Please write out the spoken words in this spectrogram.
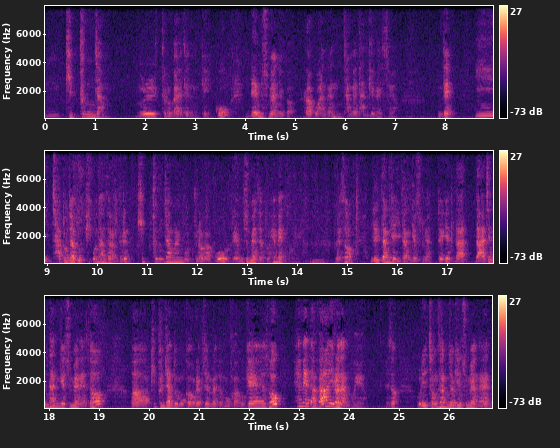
음, 깊은 잠을 들어가야 되는 게 있고 렘 수면이라고 하는 잠의 단계가 있어요. 근데 이 자도 자도 피곤한 사람들은 깊은 잠을 못 들어가고 렘 수면에서도 헤매는 거예요. 음. 그래서 1단계, 2단계 수면, 되게 낮, 낮은 단계 수면에서 아, 깊은 잠도 못 가고 렘 수면도 못 가고 계속 헤매다가 일어나는 거예요. 그래서 우리 정상적인 수면은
